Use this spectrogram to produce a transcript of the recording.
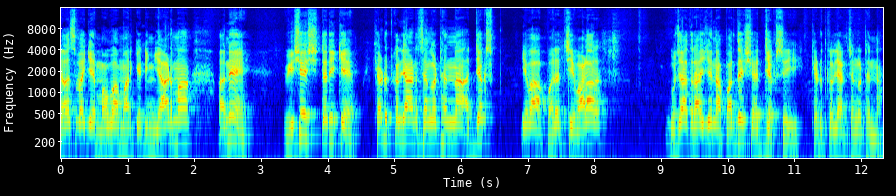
દસ વાગે મહુવા માર્કેટિંગ યાર્ડમાં અને વિશેષ તરીકે ખેડૂત કલ્યાણ સંગઠનના અધ્યક્ષ એવા ભરતસિંહ વાળા ગુજરાત રાજ્યના પ્રદેશ અધ્યક્ષ છે એ ખેડૂત કલ્યાણ સંગઠનના.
